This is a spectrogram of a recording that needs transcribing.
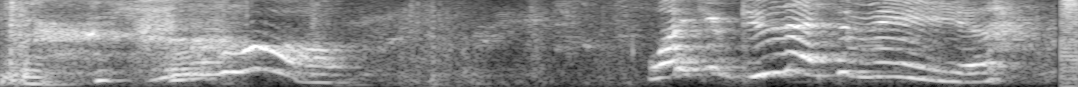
Oh! Why'd you do that to me?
